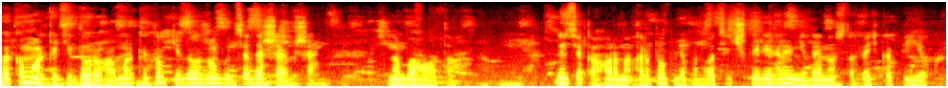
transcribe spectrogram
в екомаркеті дорого, а в маркетопті должно бути все дешевше. Набагато. Дивіться, яка гарна картопля по 24 гривні 95 копійок.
